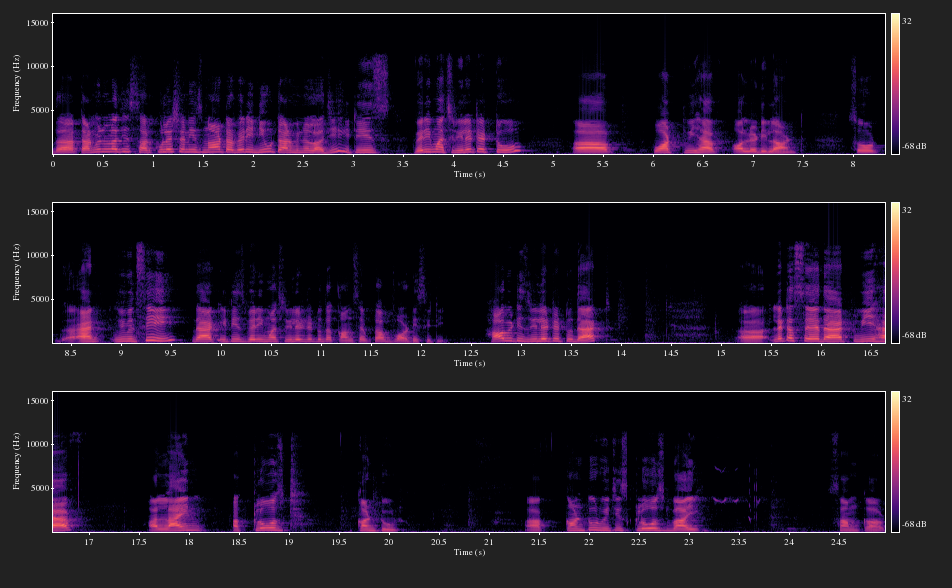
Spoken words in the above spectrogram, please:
The terminology circulation is not a very new terminology it is very much related to uh, what we have already learned. So and we will see that it is very much related to the concept of vorticity. How it is related to that? Uh, let us say that we have a line a closed contour a contour which is closed by some curve.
